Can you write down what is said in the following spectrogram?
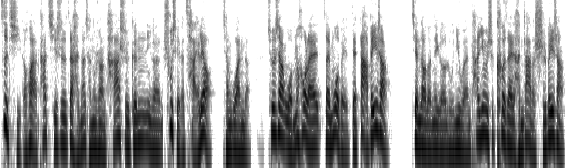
字体的话，它其实在很大程度上它是跟那个书写的材料相关的，就像我们后来在漠北在大碑上。见到的那个鲁尼文，它因为是刻在很大的石碑上，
